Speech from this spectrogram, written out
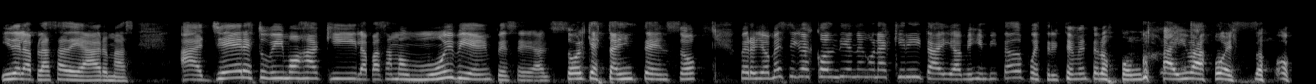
y de la Plaza de Armas. Ayer estuvimos aquí, la pasamos muy bien, pese al sol que está intenso, pero yo me sigo escondiendo en una esquinita y a mis invitados, pues tristemente los pongo ahí bajo el sol.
